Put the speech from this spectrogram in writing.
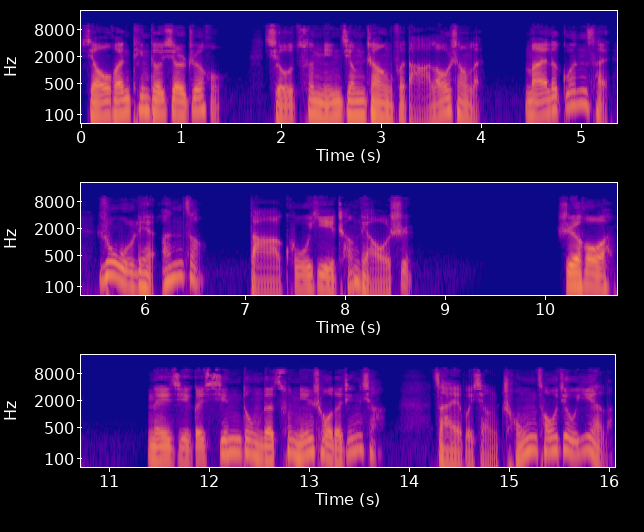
小环听到信儿之后，求村民将丈夫打捞上来，买了棺材入殓安葬，大哭一场了事。事后啊，那几个心动的村民受到惊吓，再不想重操旧业了。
